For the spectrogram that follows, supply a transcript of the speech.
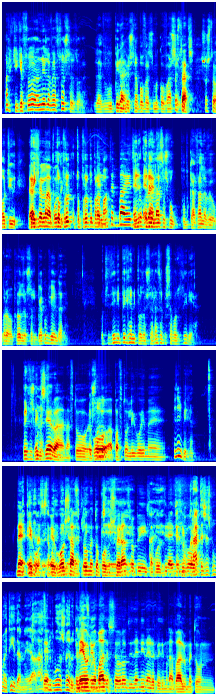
Υπάρχει και γι' αυτό ανέλαβε αυτός τώρα. Δηλαδή που πήρε Ναι. αμέσω την απόφαση με κοβάσε. Σωστά, σωστό. Ότι Δηλαδή, έχει- θέλω να πω το, ότι- πρώτο, το πρώτο πράγμα. δεν πάει έτσι ένα, το ένα πράγμα. λάθος που, που κατάλαβε ο, πρό- ο πρόεδρος του Ολυμπιακού ποιο ήταν. Ότι δεν υπήρχαν οι ποδοσφαιράνθρωποι στα αποδητήρια. Παίχτες που Δεν να ξέρω ξέρουν. αν αυτό. Πώς το Εγώ λέω; από αυτό λίγο είμαι. Ε, Δεν υπήρχαν. Ναι, τι ήταν εγώ, αυτά στα εγώ αποδυτήρια, σε αυτό Ηρακλή; με το Ξε- ποδοσφαιράνθρωποι στα αποδητήρια είμαι λίγο. Τεχνοκράτε, ας πούμε, τι ήταν. Άνθρωποι του ποδοσφαίρου. ήταν. Πλέον οι ομάδες θεωρώ ότι δεν είναι ρε παιδί μου να βάλουμε τον,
